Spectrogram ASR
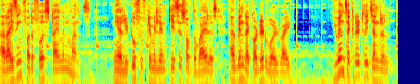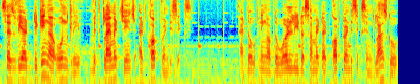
are rising for the first time in months. Nearly 250 million cases of the virus have been recorded worldwide. UN Secretary General says we are digging our own grave with climate change at COP26. At the opening of the World Leader Summit at COP26 in Glasgow,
